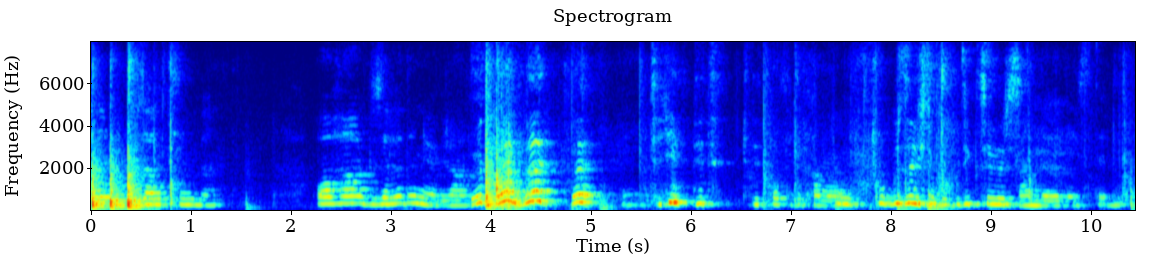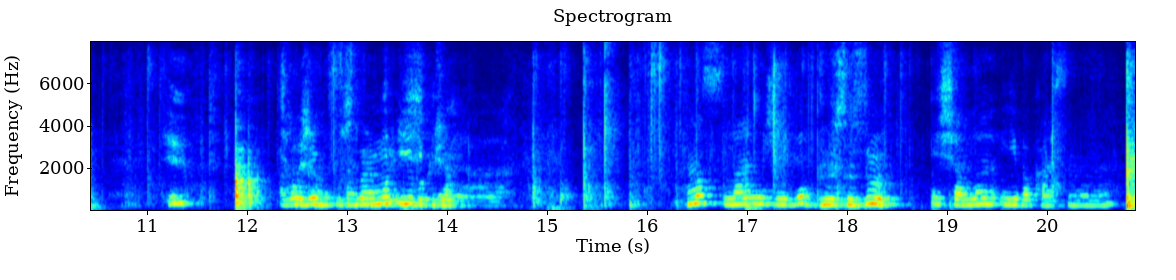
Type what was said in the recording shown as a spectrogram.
Bakın düzelteyim ben. Oha güzele dönüyor biraz. Evet ver ver ver. Çekil dit. dit. Pofidik ama. Uf çok güzel işte bu butik severiz. Ben de öyle isterim. Arkadaşlar bu slime'a iyi bakacağım. Ama slime jeli Görüyorsunuz değil mi? inşallah iyi bakarsın ona.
